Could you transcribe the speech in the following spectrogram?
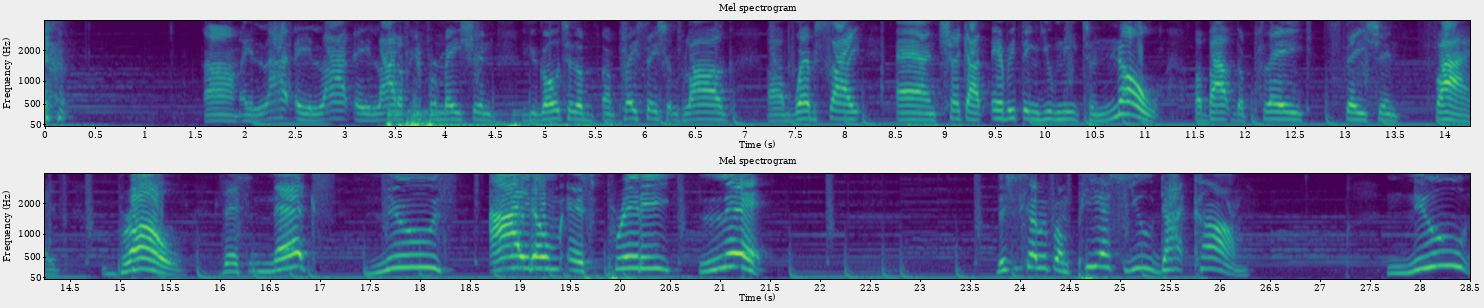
um, a lot, a lot, a lot of information. You can go to the um, PlayStation blog um, website and check out everything you need to know about the PlayStation 5. Bro, this next news item is pretty lit. This is coming from PSU.com. New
